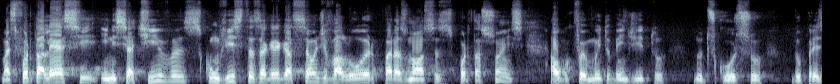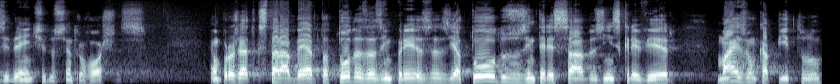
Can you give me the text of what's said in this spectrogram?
mas fortalece iniciativas com vistas à agregação de valor para as nossas exportações, algo que foi muito bem dito no discurso do presidente do Centro Rochas. É um projeto que estará aberto a todas as empresas e a todos os interessados em escrever mais um capítulo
